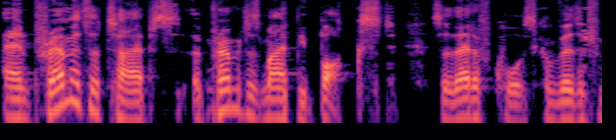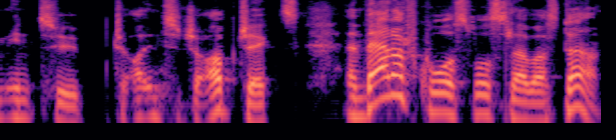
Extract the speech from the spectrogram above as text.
and parameter types, uh, parameters might be boxed. So that, of course, converted from into to integer objects. And that, of course, will slow us down.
